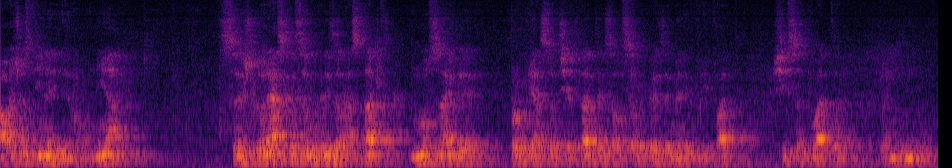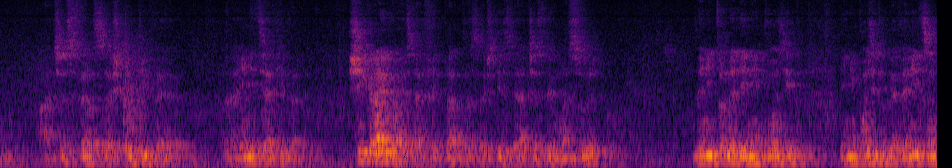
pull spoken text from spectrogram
Au ajuns tinerii din România să-și dorească să lucreze la stat, nu să aibă propria societate sau să lucreze în mediul privat și să poată în acest fel să-și cultive uh, inițiativele. Și Craiova este afectată, să știți, de aceste măsuri. Veniturile din impozit, din impozitul pe venit sunt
